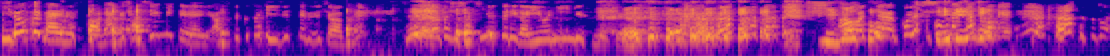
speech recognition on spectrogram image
ひどくないですか？なんか写真見て、アスペクト比いじってるでしょって。私、写真写りが異様にいいんですよって。ひどいあ、。じゃあ、これ、こんな感じで、ひどいすごい、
